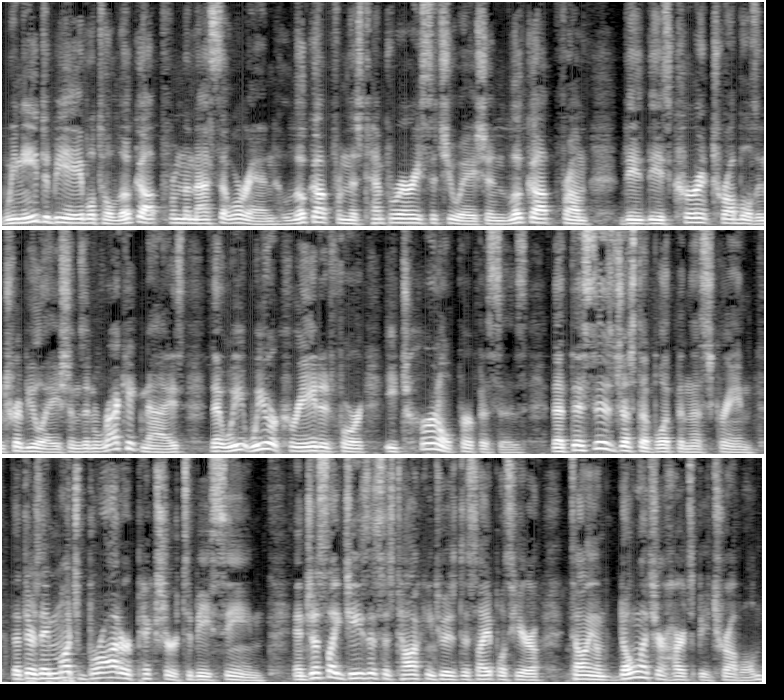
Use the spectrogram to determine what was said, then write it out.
We need to be able to look up from the mess that we're in, look up from this temporary situation, look up from the, these current troubles and tribulations, and recognize that we, we were created for eternal purposes, that this is just a blip in the screen, that there's a much broader picture to be seen. And just like Jesus is talking to his disciples here, telling them, don't let your hearts be troubled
